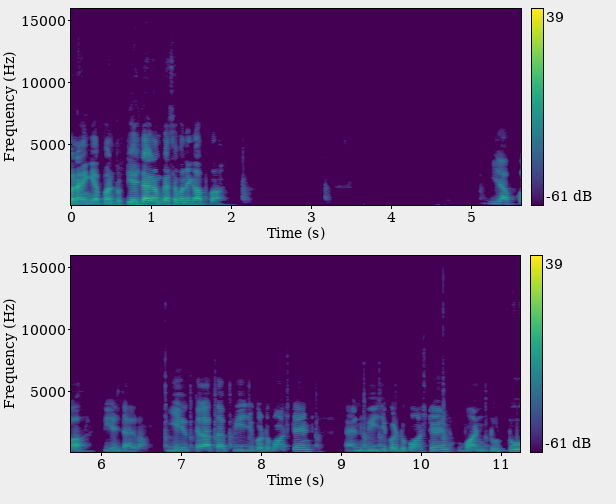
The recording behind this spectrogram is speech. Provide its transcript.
बनाएँगे अपन। तो टीएच डायग्राम कैसे बनेगा आपका? ये आपका टी एच डायग्राम ये कहलाता है P is equal to constant and V is equal to constant one to two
